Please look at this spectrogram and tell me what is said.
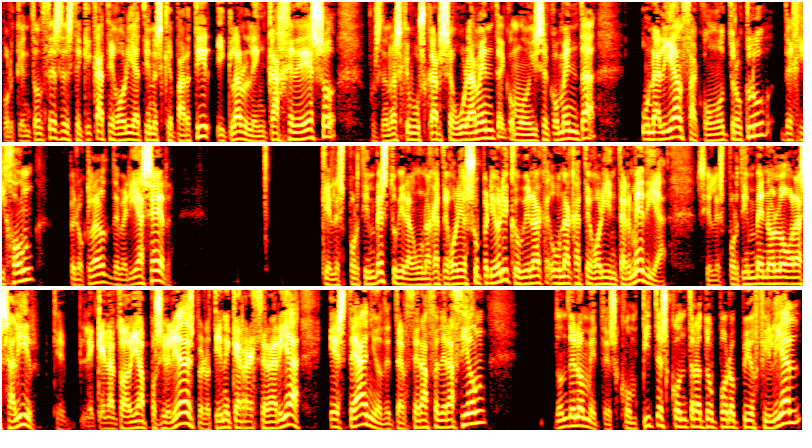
porque entonces desde qué categoría tienes que partir y claro, el encaje de eso, pues tendrás que buscar seguramente, como hoy se comenta, una alianza con otro club de Gijón, pero claro, debería ser que el Sporting B estuviera en una categoría superior y que hubiera una, categoría intermedia. Si el Sporting B no logra salir, que le queda todavía posibilidades, pero tiene que reaccionar ya este año de tercera federación, ¿dónde lo metes? ¿Compites contra tu propio filial?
